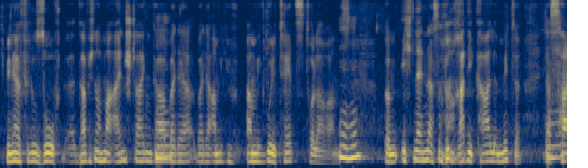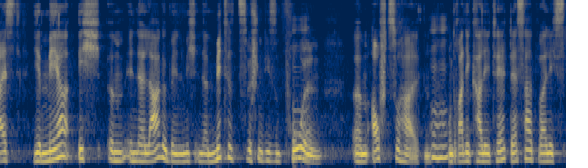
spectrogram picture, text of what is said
Ich bin ja Philosoph. Darf ich noch mal einsteigen da mhm. bei der, bei der Ambiguitätstoleranz? Mhm. Ähm, ich nenne das immer radikale Mitte. Das mhm. heißt, je mehr ich ähm, in der Lage bin, mich in der Mitte zwischen diesen Polen mhm. ähm, aufzuhalten mhm. und Radikalität deshalb, weil ich es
